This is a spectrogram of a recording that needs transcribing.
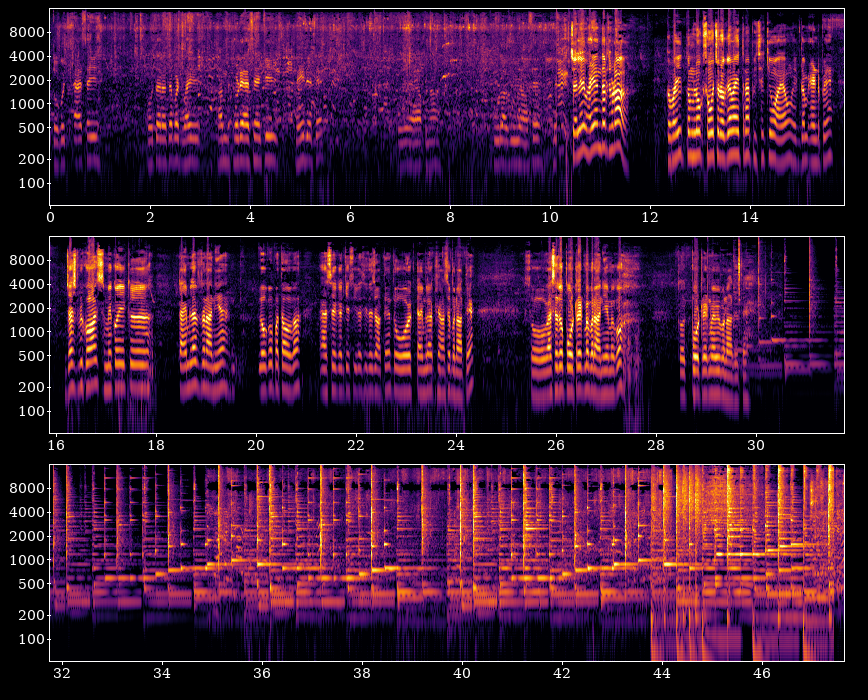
तो कुछ ऐसे ही होता रहता है बट भाई हम थोड़े ऐसे हैं कि नहीं देते। तो ये है अपना पूरा व्यू यहाँ से। चले भाई अंदर थोड़ा। तो भाई तुम लोग सोच रहे हो मैं इतना पीछे क्यों आया हूँ, एकदम एंड पे? जस्ट बिकॉज़ मेरे को एक टाइम लैप्स बनानी है लोगों को पता होगा। ऐसे करके सीधे सीधे जाते हैं तो वो एक टाइम लैप्स यहाँ से बनाते हैं। सो so, वैसे तो पोर्ट्रेट में बनानी है मेरे को तो पोर्ट्रेट में भी बना देते हैं।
